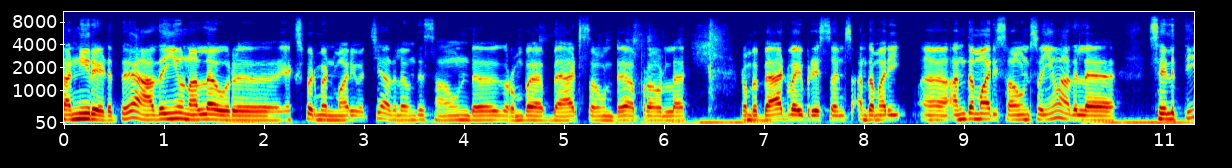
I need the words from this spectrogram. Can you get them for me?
தண்ணீரை எடுத்து அதையும் நல்ல ஒரு எக்ஸ்பெரிமெண்ட் மாதிரி வச்சு அதில் வந்து சவுண்டு ரொம்ப பேட் சவுண்டு அப்புறம் உள்ள ரொம்ப பேட் வைப்ரேஷன்ஸ் அந்த மாதிரி அந்த மாதிரி சவுண்ட்ஸையும் அதில் செலுத்தி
